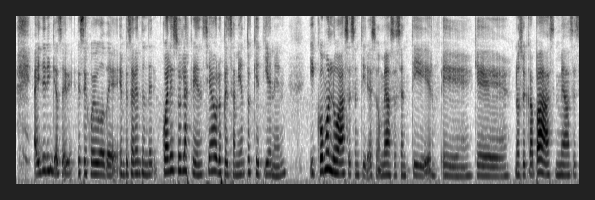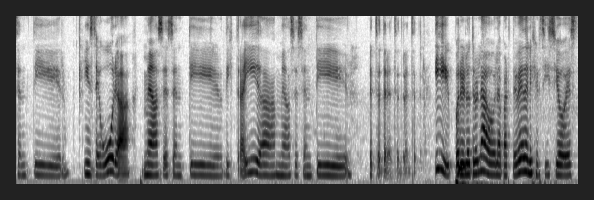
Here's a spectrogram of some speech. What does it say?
Ahí tienen que hacer ese juego de empezar a entender cuáles son las creencias o los pensamientos que tienen y cómo lo hace sentir eso. Me hace sentir eh, que no soy capaz, me hace sentir insegura, me hace sentir distraída, me hace sentir etcétera, etcétera, etcétera. Y por el otro lado, la parte B del ejercicio es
